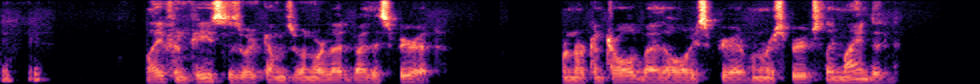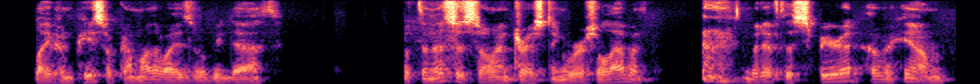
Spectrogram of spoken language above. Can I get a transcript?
Mm-hmm. Life and peace is what comes when we're led by the Spirit, when we're controlled by the Holy Spirit, when we're spiritually minded. Life and peace will come, otherwise, it will be death. But then this is so interesting, verse 11. But if the spirit of him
